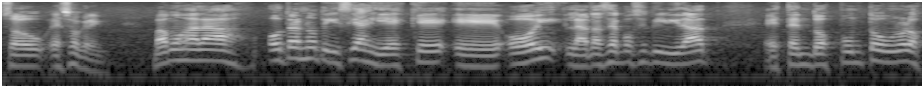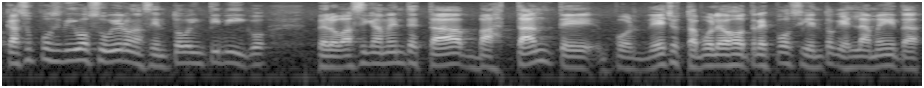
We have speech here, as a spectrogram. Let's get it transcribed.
So, eso creen. Vamos a las otras noticias y es que eh, hoy la tasa de positividad está en 2.1. Los casos positivos subieron a 120 y pico, pero básicamente está bastante, por, de hecho está por debajo de 3%, que es la meta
